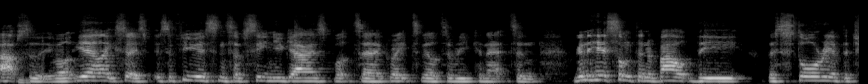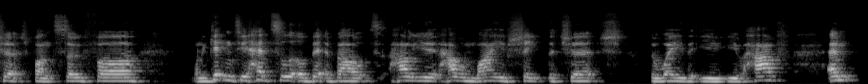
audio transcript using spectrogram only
Absolutely. Well, yeah, like I said, it's, it's, a few years since I've seen you guys, but uh, great to be able to reconnect. And we're going to hear something about the the story of the church plant so far. I want to get into your heads a little bit about how you, how and why you've shaped the church the way that you you have. And um,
